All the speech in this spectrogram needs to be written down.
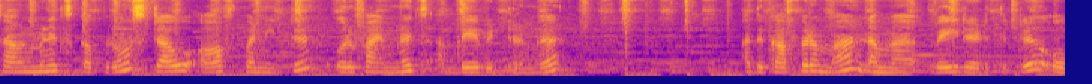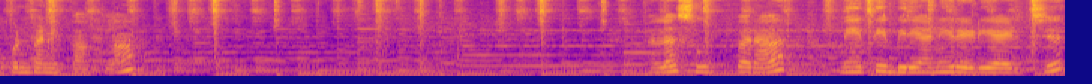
செவன் மினிட்ஸ்க்கு அப்புறம் ஸ்டவ் ஆஃப் பண்ணிவிட்டு ஒரு ஃபைவ் மினிட்ஸ் அப்படியே விட்டுருங்க. அதுக்கப்புறமா நம்ம வெயிட் எடுத்துகிட்டு ஓப்பன் பண்ணி பார்க்கலாம். நல்லா சூப்பராக மேத்தி பிரியாணி ரெடி ஆயிடுச்சு.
